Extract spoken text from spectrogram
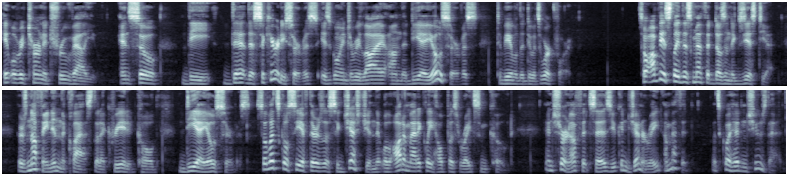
it will return a true value. And so the, the security service is going to rely on the DAO service to be able to do its work for it. So obviously this method doesn't exist yet. There's nothing in the class that I created called DAO service. So let's go see if there's a suggestion that will automatically help us write some code. And sure enough, it says you can generate a method. Let's go ahead and choose that.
